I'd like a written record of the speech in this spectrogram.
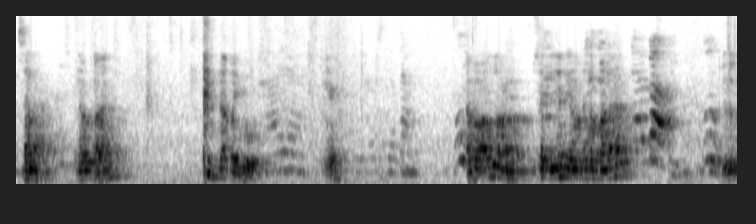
Salah. Kenapa? Kenapa ibu? Ya. Apa Allah bisa dilihat dengan mata kepala? Hmm?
